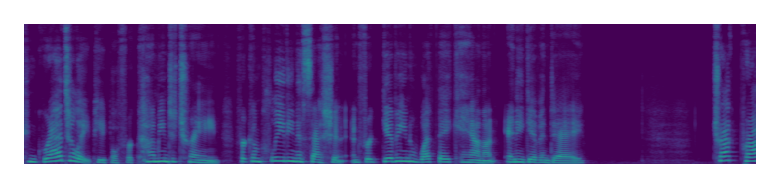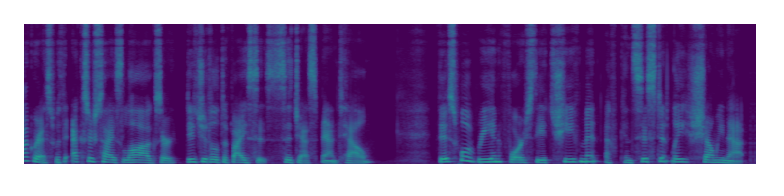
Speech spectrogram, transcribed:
Congratulate people for coming to train, for completing a session, and for giving what they can on any given day. Track progress with exercise logs or digital devices, suggests Mantell. This will reinforce the achievement of consistently showing up.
